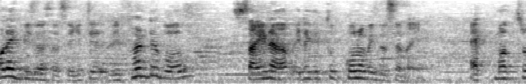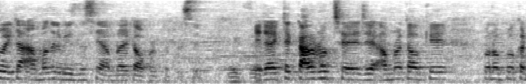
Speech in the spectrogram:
অনেক বিজনেস আছে, কিন্তু রিফান্ডেবল সাইন আপ এটা কিন্তু কোনো বিজনেসে নাই। একমাত্র এটা আমাদের বিজনেসে আমরা এটা অফার করতেছি. এটা একটা কারণ হচ্ছে যে আমরা কাউকে কোনো প্রকার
